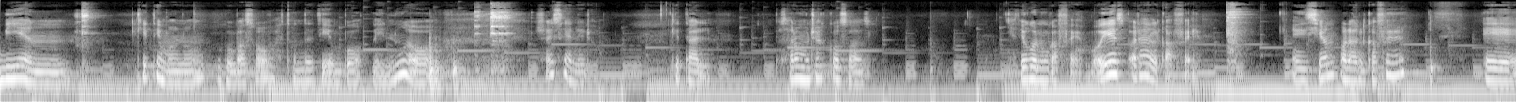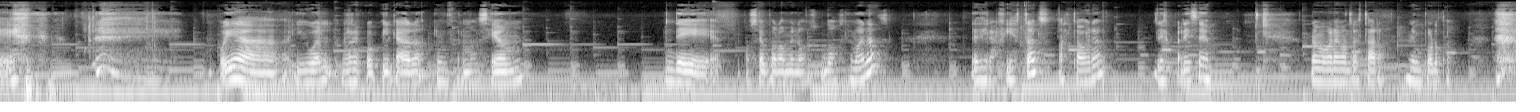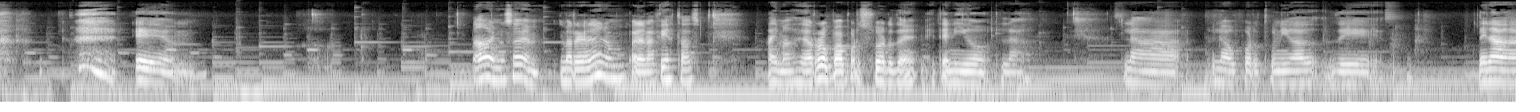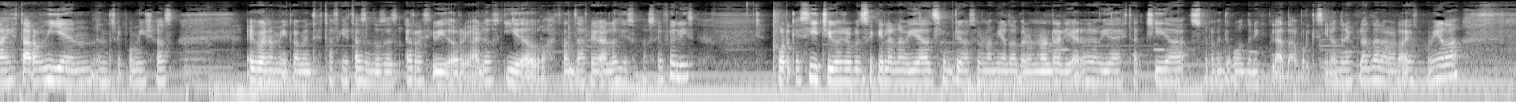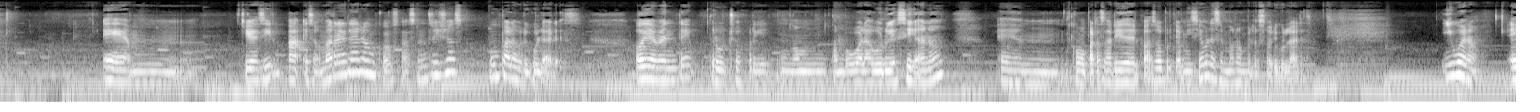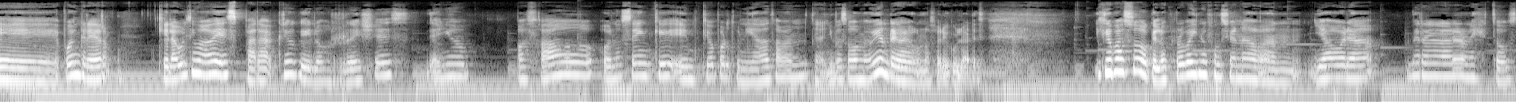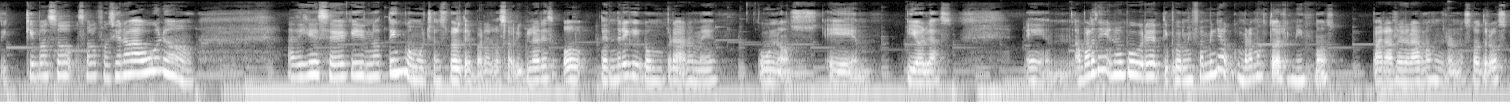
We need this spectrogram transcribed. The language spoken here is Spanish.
Bien. Qué tema, ¿no? Porque pasó bastante tiempo. De nuevo. Ya es enero. ¿Qué tal? Pasaron muchas cosas. Estoy con un café. Hoy es hora del café. Edición hora del café. Eh, voy a igual recopilar información de, no sé, por lo menos dos semanas. Desde las fiestas hasta ahora. ¿Les parece? No me van a contestar, no importa. eh, ah, no saben, me regalaron para las fiestas, además de ropa, por suerte, he tenido la, la, la oportunidad de, de nada, estar bien, entre comillas, económicamente estas fiestas, entonces he recibido regalos y he dado bastantes regalos y eso me hace feliz. Porque sí, chicos, yo pensé que la Navidad siempre iba a ser una mierda, pero no, en realidad la Navidad está chida solamente cuando tenéis plata, porque si no tenéis plata, la verdad es una mierda. Eh, ¿Qué iba a decir? Ah, eso, me arreglaron cosas, entre ellas un par de auriculares. Obviamente, truchos, porque no, tampoco la burguesía, ¿no? Eh, como para salir del paso, porque a mí siempre se me rompen los auriculares. Y bueno, eh, pueden creer que la última vez, para creo que los Reyes de año pasado, o no sé en qué, en qué oportunidad también, el año pasado me habían regalado unos auriculares. ¿Y qué pasó? Que los probé y no funcionaban. Y ahora me regalaron estos. ¿Y qué pasó? Solo funcionaba uno. Así que se ve que no tengo mucha suerte para los auriculares. O tendré que comprarme unos eh, piolas. Eh, aparte, no puedo creer, tipo, en mi familia compramos todos los mismos para arreglarnos entre nosotros.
